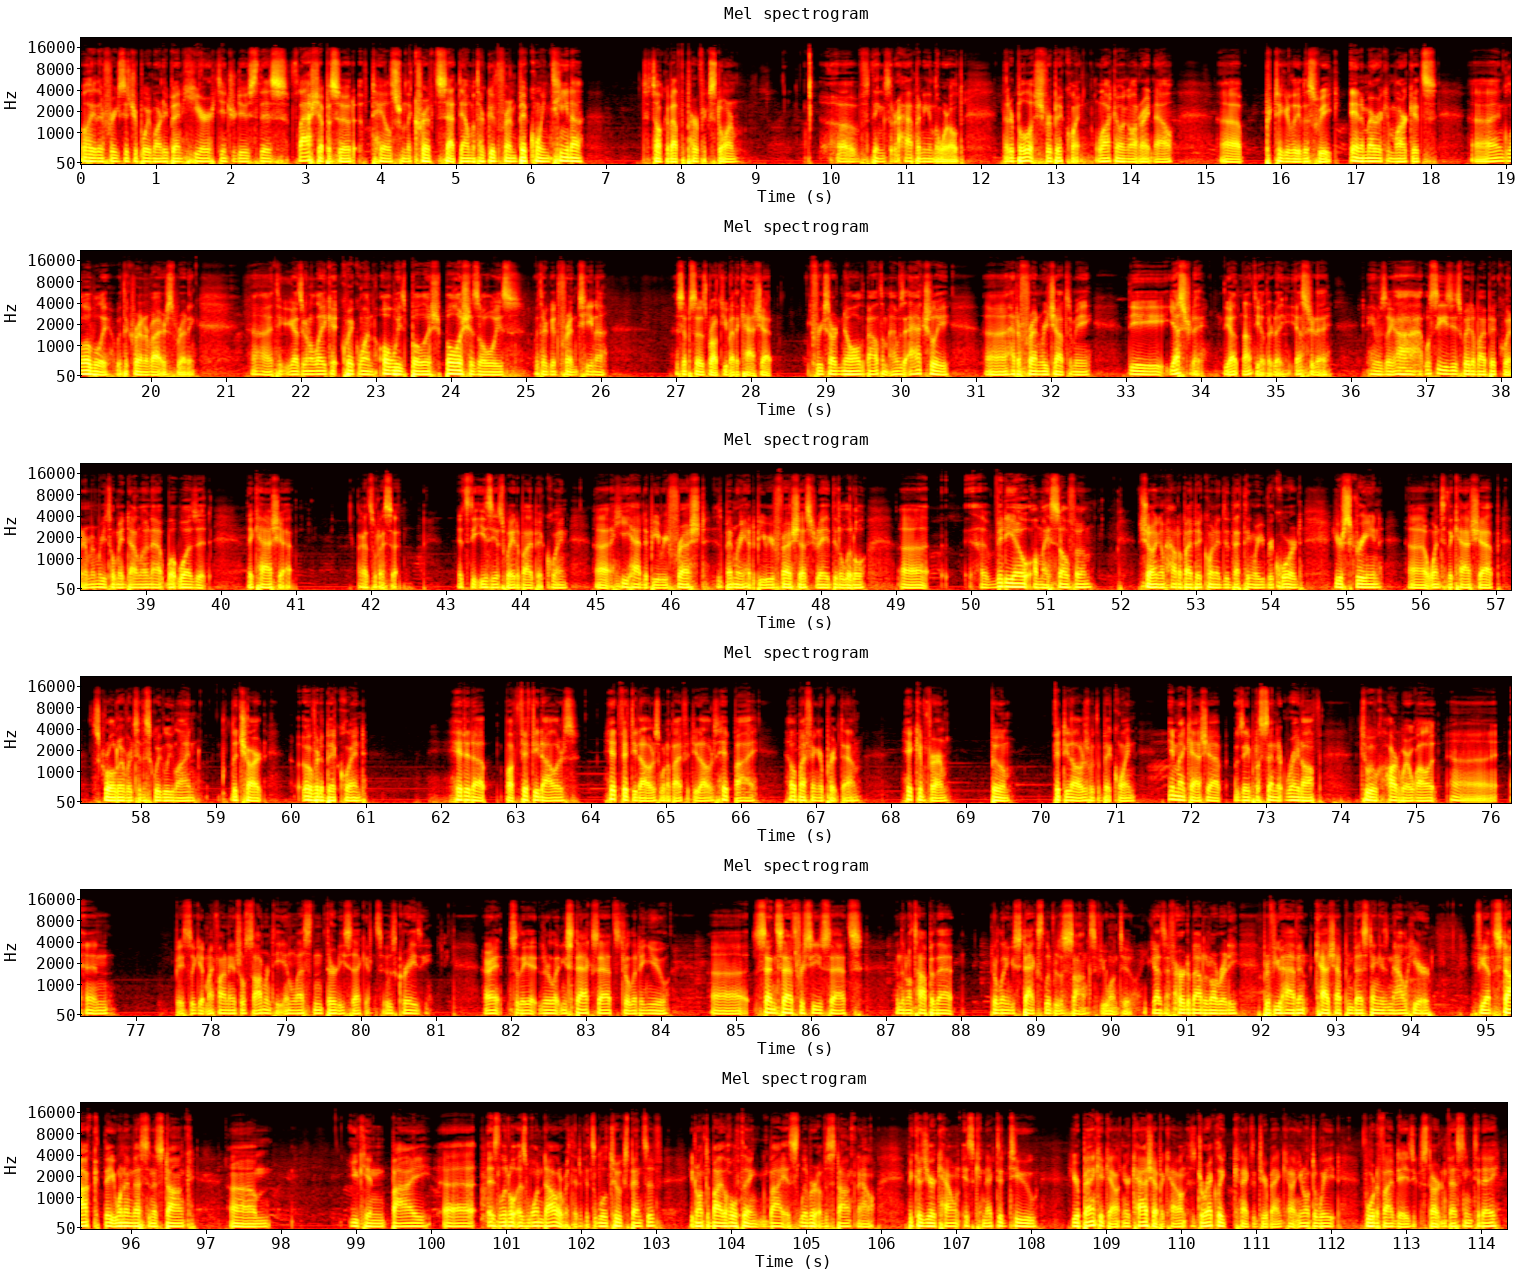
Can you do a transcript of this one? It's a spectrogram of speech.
Well, hey there, freaks. It's your boy Marty Bent here to introduce this flash episode of Tales from the Crypt. Sat down with our good friend Bitcoin Tina to talk about the perfect storm of things that are happening in the world that are bullish for Bitcoin. A lot going on right now, uh, particularly this week in American markets uh, and globally with the coronavirus spreading. Uh, I think you guys are going to like it. Quick one. Always bullish. Bullish as always with our good friend Tina. This episode is brought to you by the Cash App freaks already know all about them. I was actually uh, had a friend reach out to me the yesterday, the not the other day, yesterday. He was like, "Ah, what's the easiest way to buy Bitcoin?" I remember he told me to download that. What was it? The Cash App. That's what I said. It's the easiest way to buy Bitcoin. Uh, he had to be refreshed. His memory had to be refreshed yesterday. I did a little uh, a video on my cell phone showing him how to buy Bitcoin. I did that thing where you record your screen, uh, went to the Cash App, scrolled over to the squiggly line, the chart, over to Bitcoin, hit it up, bought $50, hit $50, want to buy $50, hit buy, held my fingerprint down, hit confirm, boom, $50 worth of Bitcoin in my Cash App. Was able to send it right off to a hardware wallet uh, and basically get my financial sovereignty in less than 30 seconds. It was crazy. All right, so they they're letting you stack Sats, they're letting you uh, send Sats, receive Sats, and then on top of that, they're letting you stack slivers of sonks if you want to. You guys have heard about it already, but if you haven't, Cash App investing is now here. If you have a stock that you want to invest in a stock, um, you can buy uh, as little as one dollar with it. If it's a little too expensive, you don't have to buy the whole thing. buy a sliver of a stock now because your account is connected to your bank account. Your Cash App account is directly connected to your bank account. You don't have to wait four to five days. You can start investing today.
